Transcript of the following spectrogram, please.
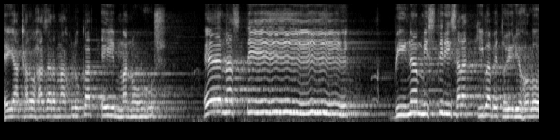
এই আঠারো হাজার মাখলুকাত এই মানুষ। এ নাস্তিক, বিনা মিস্ত্রি ছাড়া কীভাবে তৈরি হলো?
